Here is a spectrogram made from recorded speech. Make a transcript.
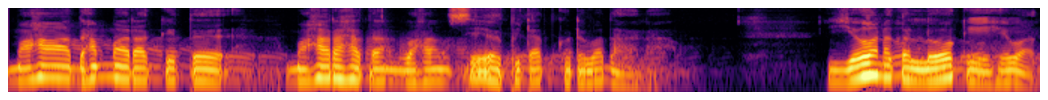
මහා ධම්මරක්කිත මහරහතන් වහන්සේ පිටත් කොට වදාලා යෝනක ලෝකයේ හෙවත්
